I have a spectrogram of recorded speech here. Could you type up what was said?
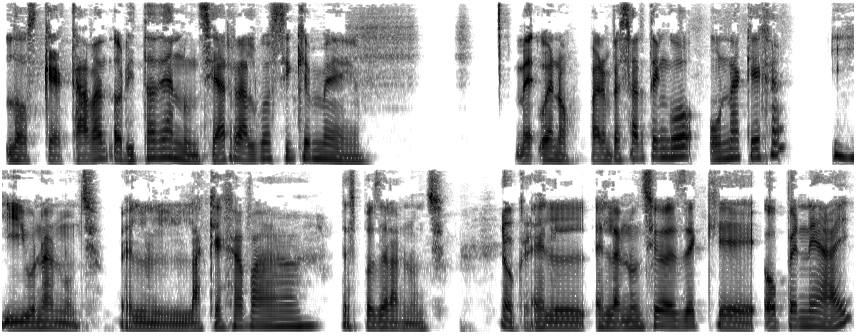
Los que acaban ahorita de anunciar algo así que me, me bueno, para empezar tengo una queja y un anuncio. El, la queja va después del anuncio. Okay. El, el anuncio es de que OpenAI,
